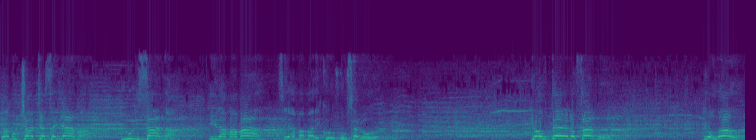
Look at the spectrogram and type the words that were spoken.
La muchacha se llama Luisana y la mamá se llama Maricruz. Un saludo. Yo a ustedes los amo. Diosdado,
